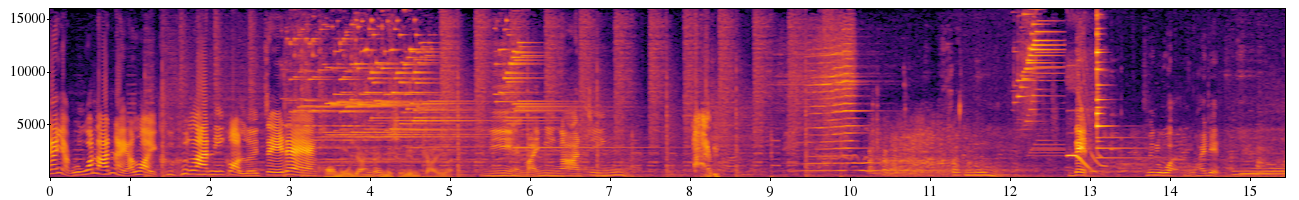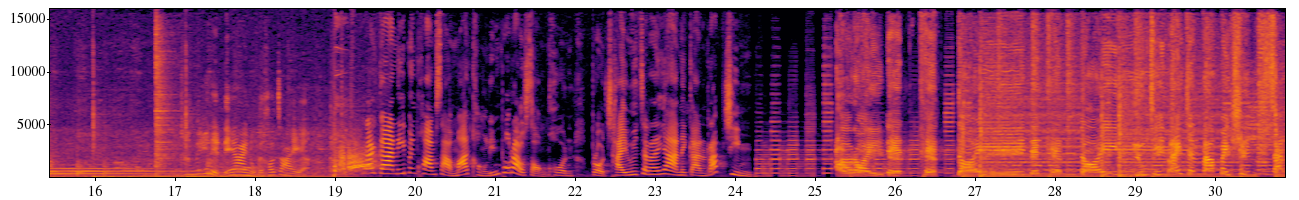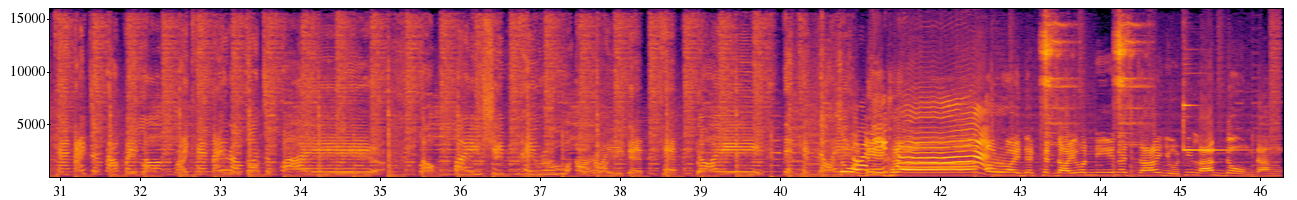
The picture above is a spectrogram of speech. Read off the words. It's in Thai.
ย่างอยากรู้ว่าร้านไหนอร่อย คือคือร้านนี้ก่อนเลยเจ๊แดง คอหมูย่างได้มิชลินไกด์อะ นี่เห็นไหมมีงานจริงโคตรนุ่ม เด็ด ไม่รู้อะหนูให้เด็ดเธอไม่ให้เด็ดได้ยังไงหนูไม่เข้าใจอะรายการนี้เป็นความสามารถของลิ้นพวกเราสองคน โปรดใช้วิจารณญาณในการรับชิม อร่อยเด็ดเผ็ดดอย เด็ดเผ็ดดอย อยู่ที่ไหนจะตามไปชิมจากแค่ไหนจะตามไปลองไกลแค่ไหนเราก็จะไป ต้องไปชิมให้รู้อร่อยเด็ดเผ็ดดอย วัสดีครับสวัสดีค่ะอร่อยเด็ดเข็ดดอยวันนี้นะจ๊ะ อยู่ที่ร้านโด่งดัง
